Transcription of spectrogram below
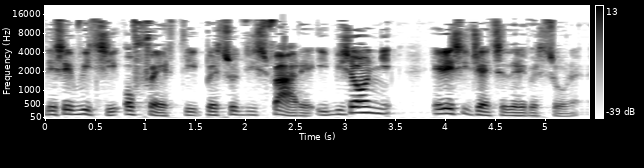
dei servizi offerti per soddisfare i bisogni e le esigenze delle persone.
